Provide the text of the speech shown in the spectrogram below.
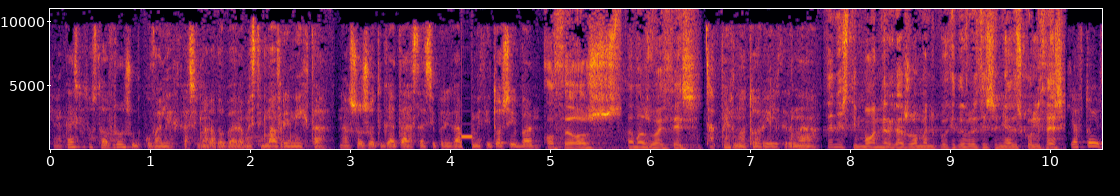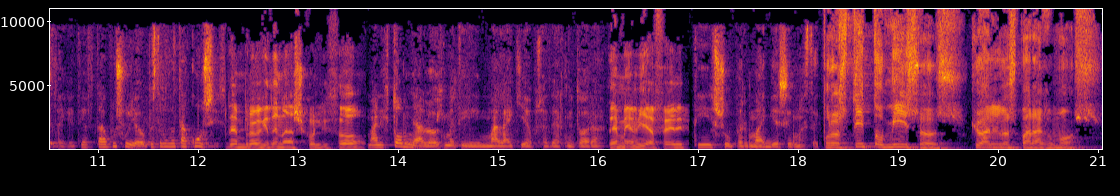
Και να κάνεις και το σταυρό σου που κουβαλήθηκα σήμερα εδώ πέρα με στη μαύρη νύχτα. Να σώσω την κατάσταση πριν γαμηθεί το σύμπαν. Ο Θεός θα μας βοηθήσει. Τα παίρνω τώρα, ειλικρινά. Δεν είστε οι μόνοι εργαζόμενοι που έχετε βρεθεί σε μια δύσκολη θέση. Γι' αυτό ήρθα, γιατί αυτά που σου λέω πίστευα θα τα ακούσεις. Δεν πρόκειται να ασχοληθώ. Με ανοιχτό μυαλό, όχι με τη μαλακία που σε δέρνει τώρα. Δεν με ενδιαφέρει. Τι σούπερ μάγκες είμαστε. Προς τι το μίσος και ο αλληλοσπαραγμός.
